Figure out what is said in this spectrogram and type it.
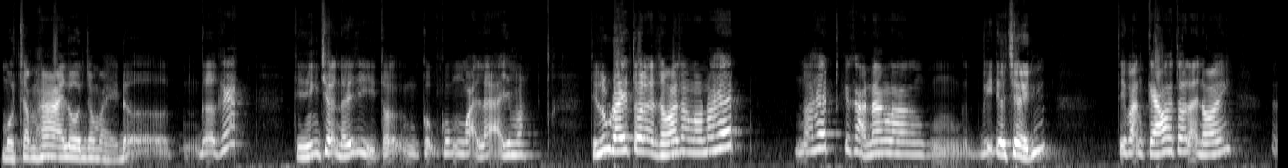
120 luôn cho mày đỡ đỡ ghét thì những chuyện đấy thì tôi cũng cũng ngoại lệ nhưng mà thì lúc đấy tôi lại nói rằng nó nó hết nó hết cái khả năng là bị điều chỉnh. Thì bạn kéo thì tôi lại nói ừ,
